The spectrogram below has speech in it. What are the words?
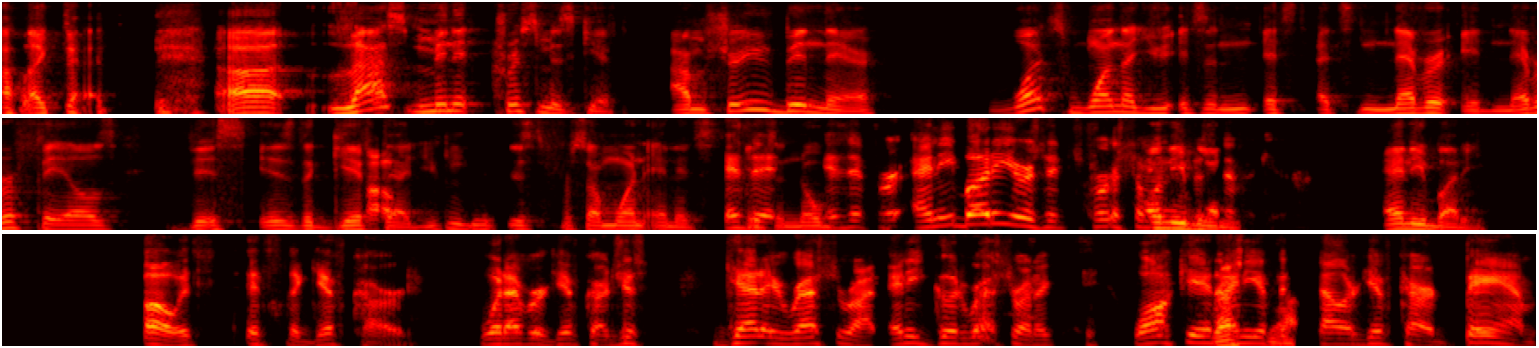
I like that. Uh, last minute Christmas gift. I'm sure you've been there. What's one that you it's a it's it's never it never fails. This is the gift oh. that you can get this for someone, and it's is it's it, a no. Is it for anybody or is it for someone anybody. specific here? Anybody. Oh, it's it's the gift card. Whatever gift card. Just get a restaurant, any good restaurant. Walk in, restaurant. I need a fifty dollar gift card. Bam.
